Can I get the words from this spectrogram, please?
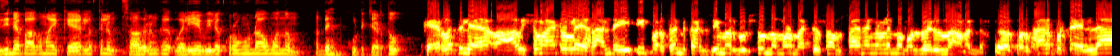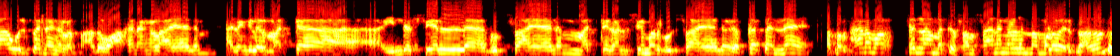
ഇതിന്റെ ഭാഗമായി കേരളത്തിലും സാധനങ്ങൾക്ക് വലിയ വിലക്കുറവുണ്ടാകുമെന്നും അദ്ദേഹം കൂട്ടിച്ചേർത്തു. കേരളത്തിലെ ആവശ്യമായിട്ടുള്ള ഏതാണ്ട് എയ്റ്റി പെർസെന്റ് കൺസ്യൂമർ ഗുഡ്സും നമ്മൾ മറ്റ് സംസ്ഥാനങ്ങളിൽ നിന്ന് കൊണ്ടുവരുന്നതാണല്ലോ. പ്രധാനപ്പെട്ട എല്ലാ ഉൽപ്പന്നങ്ങളും അത് വാഹനങ്ങളായാലും അല്ലെങ്കിൽ മറ്റ് ഇൻഡസ്ട്രിയൽ ഗുഡ്സ് ആയാലും മറ്റ് കൺസ്യൂമർ ഗുഡ്സ് ആയാലും ഒക്കെ തന്നെ പ്രധാനമായിട്ടെല്ലാം മറ്റ് സംസ്ഥാനങ്ങളിൽ നിന്ന് നമ്മൾ വരുന്നു. അതുകൊണ്ട്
